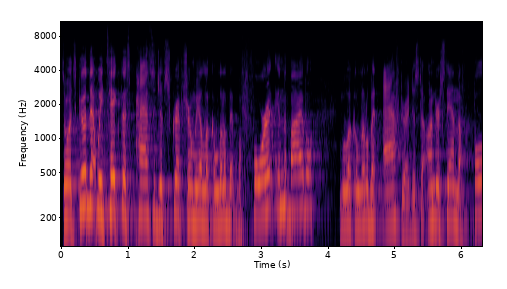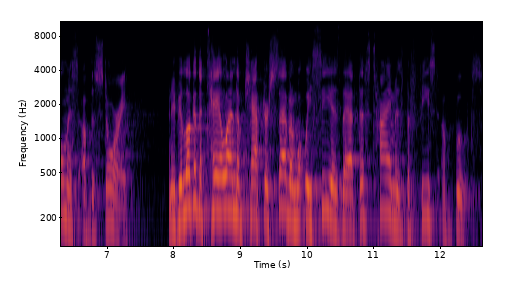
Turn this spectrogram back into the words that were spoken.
So it's good that we take this passage of Scripture and we look a little bit before it in the Bible, and we'll look a little bit after it just to understand the fullness of the story. And if you look at the tail end of chapter 7, what we see is that this time is the Feast of Booths.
